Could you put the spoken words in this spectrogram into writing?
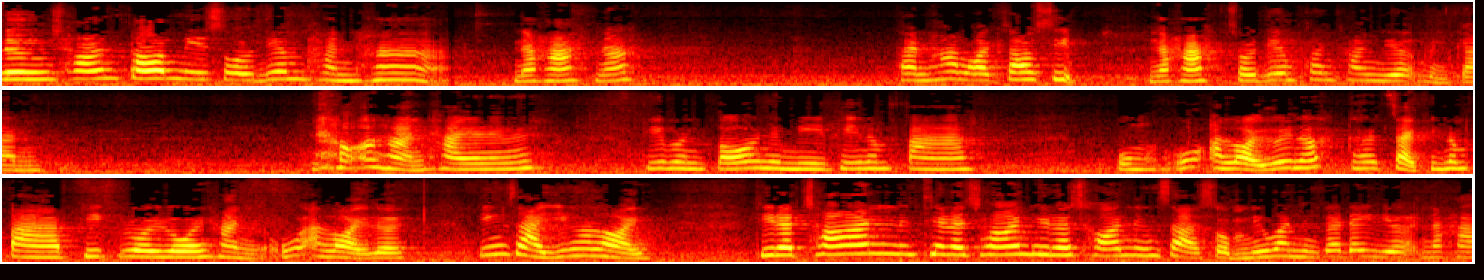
หนึ่งช้อนโต๊ะมีโซเดียมพันห้านะคะนะพันห้าร้อยเก้าสิบนะคะ โซเดียมค่อนข้างเยอะเหมือนกัน แล้วอาหารไทยอะไรไหมที่บนโต๊ะจะมีพริกน้ำปลาปรุงโอ้อร่อยด้วยเนาะถ้าใส่พริกน้ำปลาพริกโรยโรยๆหั่นโอ้อร่อยเลย ยิ่งใส่ยิ่งอร่อย ทีละช้อนทีละช้อนทีละช้อนหนึ่งสะสมนี่วันหนึ่งก็ได้เยอะนะคะ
